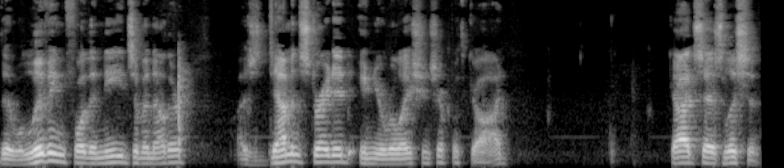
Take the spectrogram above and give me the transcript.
the living for the needs of another, is demonstrated in your relationship with God? God says, listen,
